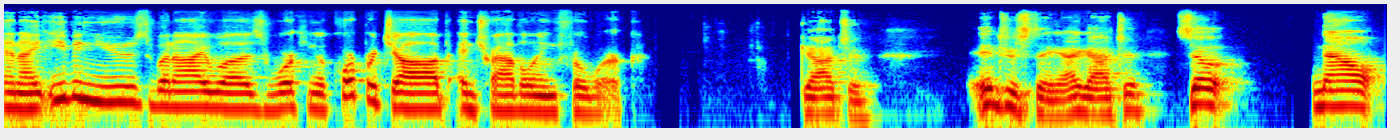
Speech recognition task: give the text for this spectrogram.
and I even used when I was working a corporate job and traveling for work. Gotcha. Interesting. I gotcha. So now,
